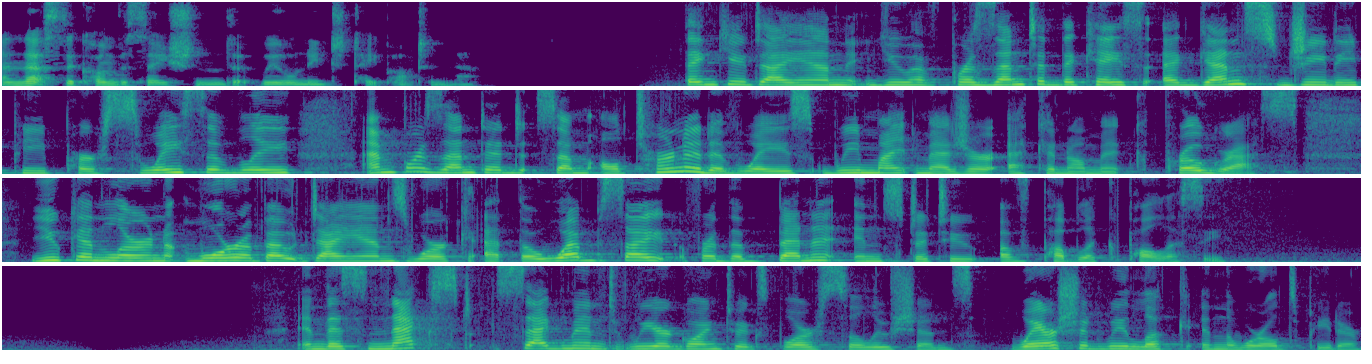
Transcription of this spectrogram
And that's the conversation that we all need to take part in now. Thank you, Diane. You have presented the case against GDP persuasively and presented some alternative ways we might measure economic progress. You can learn more about Diane's work at the website for the Bennett Institute of Public Policy. In this next segment, we are going to explore solutions. Where should we look in the world, Peter?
